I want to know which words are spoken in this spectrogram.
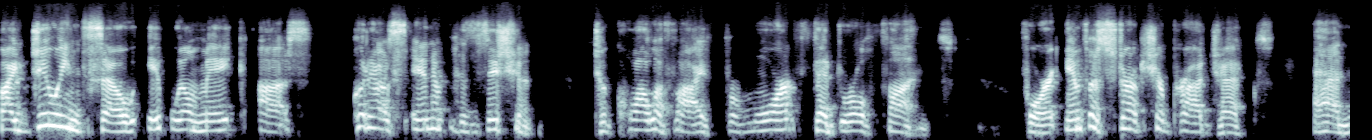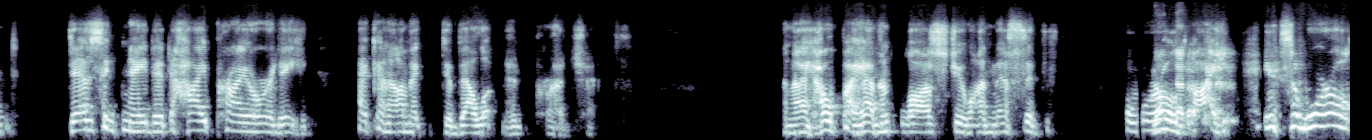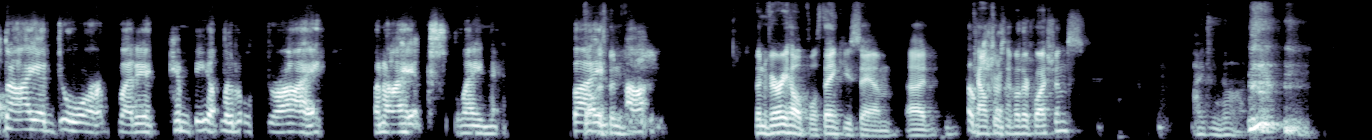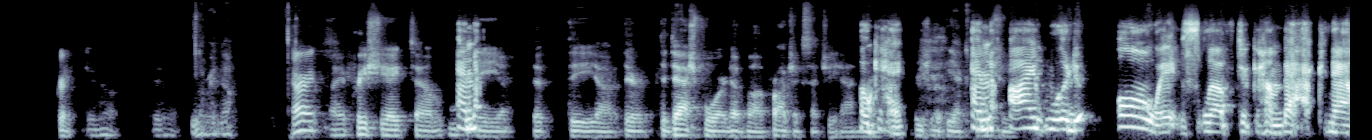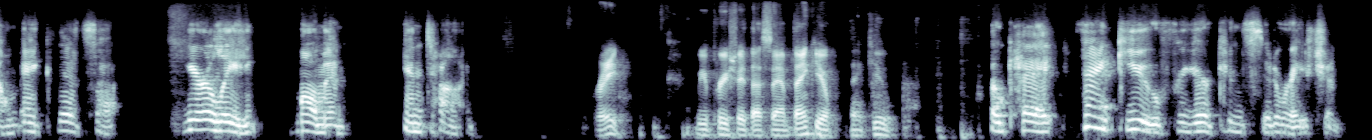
By doing so, it will make us, put us in a position to qualify for more federal funds for infrastructure projects and designated high priority economic development projects. And I hope I haven't lost you on this. It's a world that- I, it's a world I adore, but it can be a little dry when I explain it. it's But, been- uh, It's Been very helpful. Thank you, Sam. Uh, Counselors have other questions? I do not. Great. Do not, do not. All right. I appreciate um, And- the, uh, the, the, uh, their, the dashboard of uh, projects that she had. Okay. Appreciate the And explanation. I would always love to come back now, make this a yearly moment in time. Great. We appreciate that, Sam. Thank you. Thank you. Okay, thank you for your consideration.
